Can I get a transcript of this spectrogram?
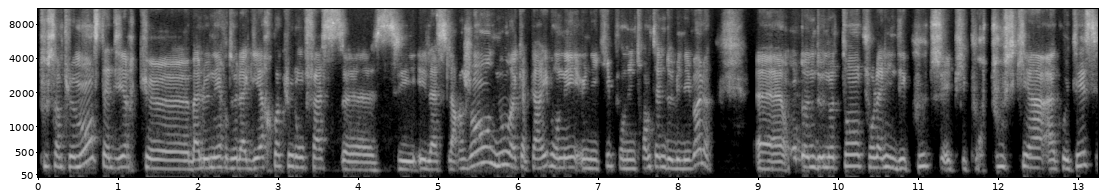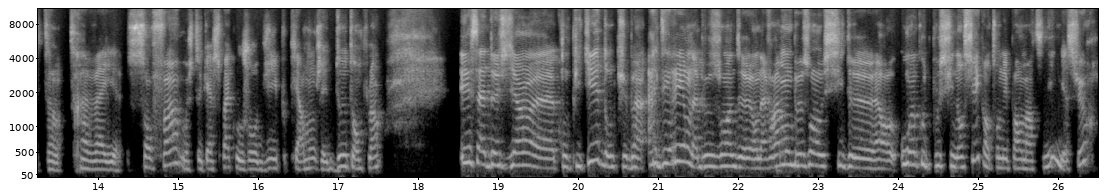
tout simplement, c'est-à-dire que bah, le nerf de la guerre, quoi que l'on fasse, euh, c'est hélas l'argent. Nous, à Cap Caraïbes, on est une équipe, on est une trentaine de bénévoles. Euh, on donne de notre temps pour la ligne d'écoute et puis pour tout ce qu'il y a à côté. C'est un travail sans fin. Moi, je te cache pas qu'aujourd'hui, clairement, j'ai deux temps pleins et ça devient euh, compliqué. Donc, ben, adhérer, on a besoin de, on a vraiment besoin aussi de, ou un coup de pouce financier quand on n'est pas en Martinique, bien sûr,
